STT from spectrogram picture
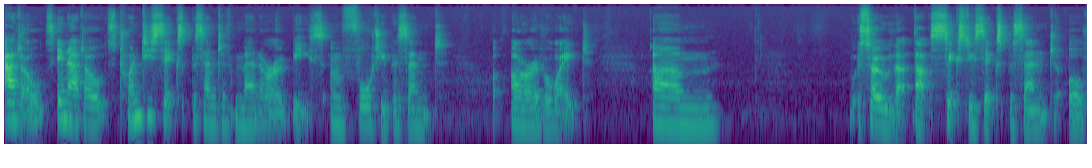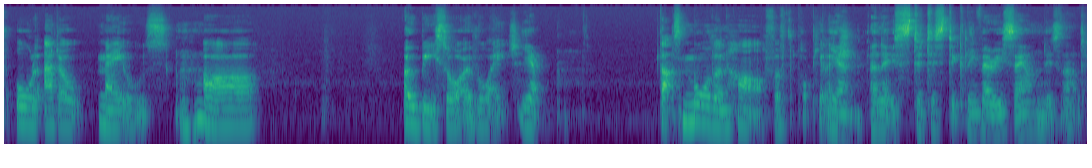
adults, in adults, 26% of men are obese and 40% are overweight. Um, so that that's 66% of all adult males are obese or overweight. Yep. That's more than half of the population. Yeah. population. And it's statistically very sound, is that?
